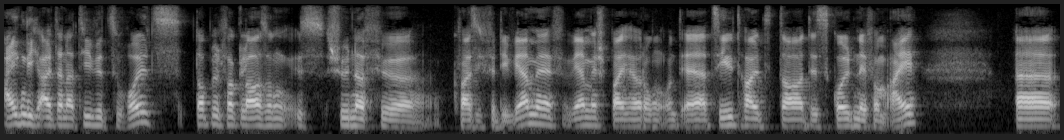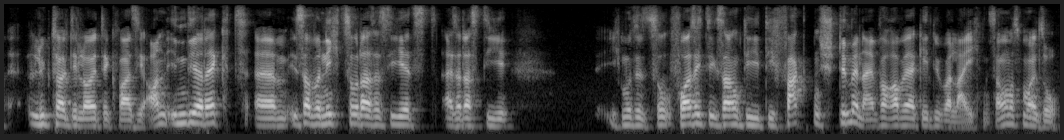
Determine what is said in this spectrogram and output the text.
eigentlich Alternative zu Holz. Doppelverglasung ist schöner für quasi für die Wärme, Wärmespeicherung und er erzählt halt da das Goldene vom Ei. Äh, lügt halt die Leute quasi an, indirekt. Ähm, ist aber nicht so, dass er sie jetzt, also dass die, ich muss jetzt so vorsichtig sagen, die, die Fakten stimmen einfach, aber er geht über Leichen. Sagen wir es mal so.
